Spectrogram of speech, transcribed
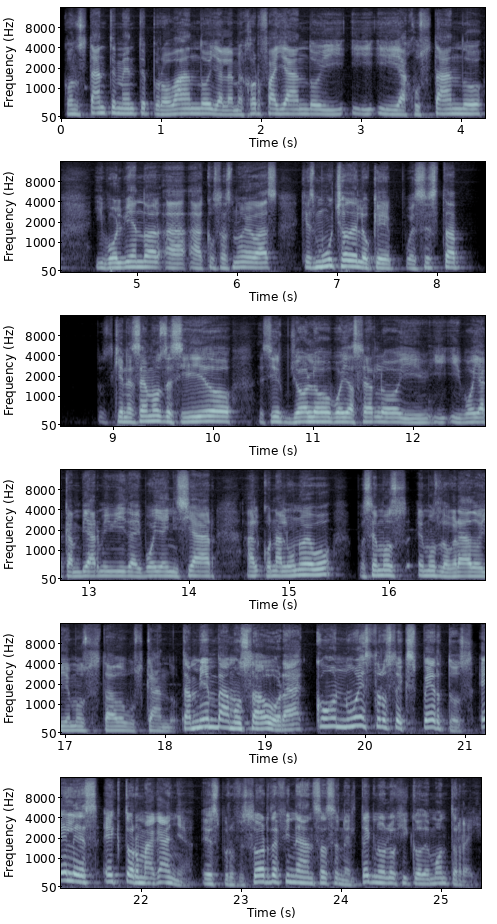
constantemente probando y a lo mejor fallando y, ajustando y volviendo a, a, cosas nuevas, que es mucho de lo que pues esta pues, quienes hemos decidido decir yo lo voy a hacerlo y, voy a cambiar mi vida y voy a iniciar con algo nuevo, pues hemos, hemos logrado y hemos estado buscando. También vamos ahora con nuestros expertos. Él es Héctor Magaña, es profesor de finanzas en el Tecnológico de Monterrey.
